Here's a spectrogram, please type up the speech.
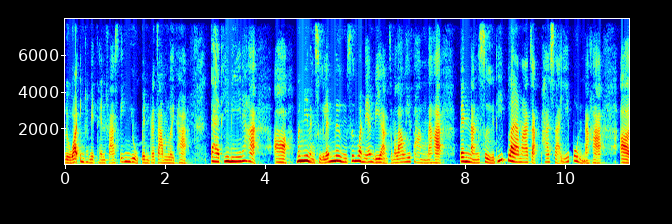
หรือว่า intermittent fasting อยู่เป็นประจำเลยค่ะ แต่ทีนี้นะคะมันมีหนังสือเล่มหนึ่งซึ่งวันนี้ดีอยากจะมาเล่าให้ฟังนะคะ เป็นหนังสือที่แปลมาจากภาษาญี่ปุ่นนะคะะ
